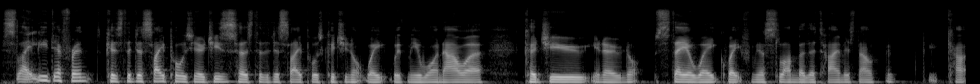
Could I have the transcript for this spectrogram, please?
slightly different because the disciples, you know, Jesus says to the disciples, "Could you not wait with me one hour? Could you, you know, not stay awake, wait from your slumber? The time is now uh,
